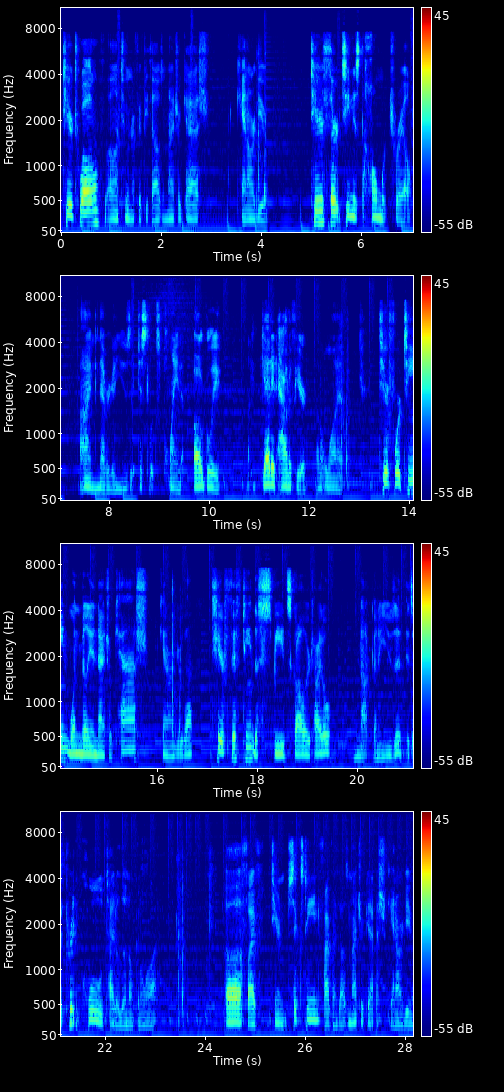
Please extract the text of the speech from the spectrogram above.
Tier 12, uh, 250,000 Nitro Cash. Can't argue. Tier 13 is the Homework Trail. I'm never going to use it. it. just looks plain ugly. Like, get it out of here. I don't want it. Tier 14, 1 million Nitro Cash. Can't argue with that. Tier 15, the Speed Scholar title. Not going to use it. It's a pretty cool title, though, not going to lie. Uh, 5 Tier 16, 500,000 Nitro Cash, can't argue.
